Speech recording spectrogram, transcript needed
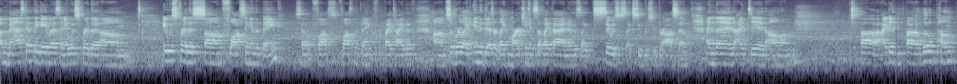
a mask that they gave us, and it was for the um it was for this song "Flossing in the Bank." So floss, floss in the bank by Tyga. Um, so we're like in the desert, like marching and stuff like that, and it was like it was just like super super awesome. And then I did um, uh, I did uh, Lil Pump,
